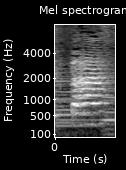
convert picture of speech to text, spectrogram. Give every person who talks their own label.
Speaker 1: goodbye.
